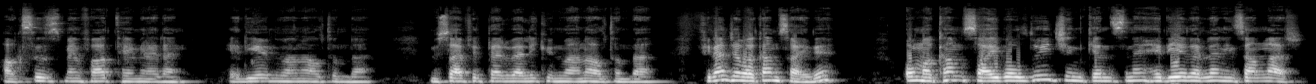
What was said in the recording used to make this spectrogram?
haksız menfaat temin eden hediye ünvanı altında, misafirperverlik ünvanı altında filanca makam sahibi o makam sahibi olduğu için kendisine hediye verilen insanlar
